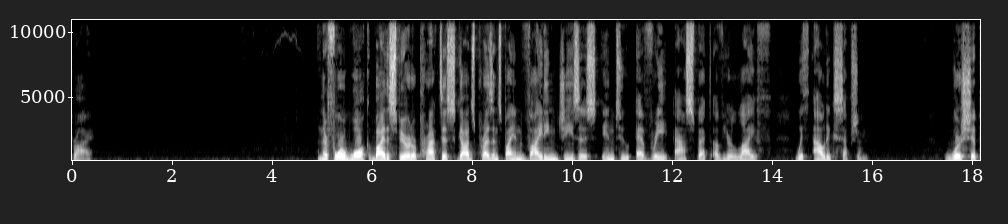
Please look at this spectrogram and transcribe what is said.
dry. And therefore, walk by the Spirit or practice God's presence by inviting Jesus into every aspect of your life without exception. Worship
